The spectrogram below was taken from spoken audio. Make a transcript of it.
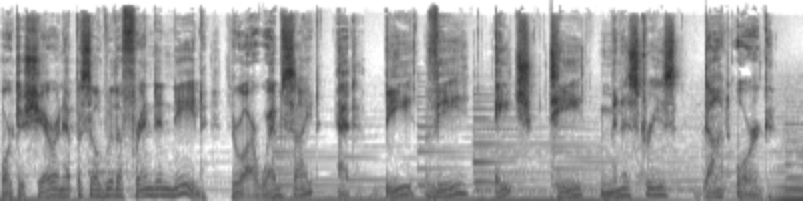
or to share an episode with a friend in need through our website at bvhtministries.org.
